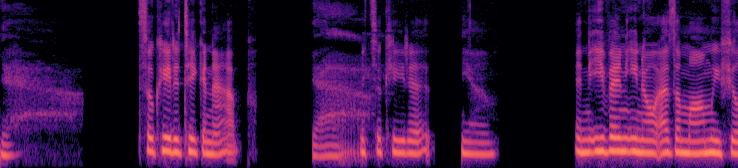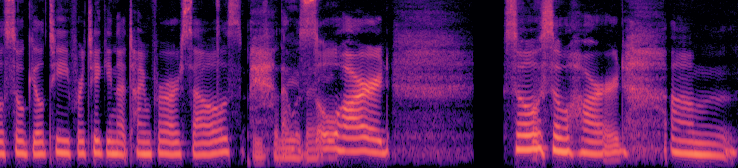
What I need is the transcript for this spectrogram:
Yeah. It's okay to take a nap. Yeah. It's okay to, yeah. And even, you know, as a mom, we feel so guilty for taking that time for ourselves. Please that was it. so hard. So, so hard. Um,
